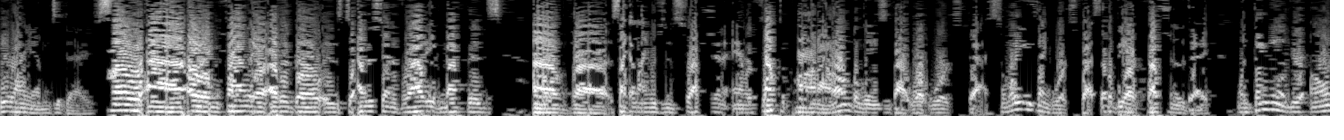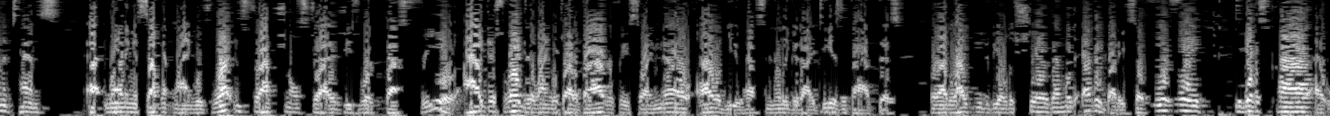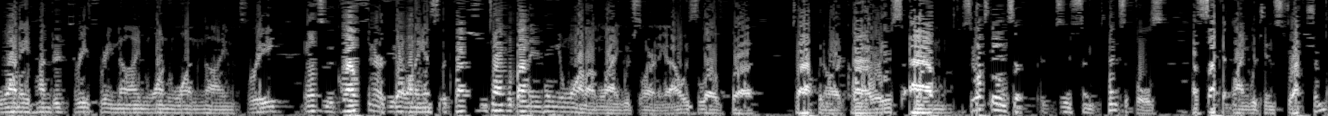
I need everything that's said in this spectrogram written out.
here I am today. So, uh, oh, and finally, our other goal is to understand a variety of methods of uh, second language instruction and reflect upon our own beliefs about what works best. So, what do you think works best? That'll be our question of the day. When thinking of your own attempts at learning a second language, what instructional strategies work best for you? I just read your language autobiography, so I know all of you have some really good ideas about this but I'd like you to be able to share them with everybody. So feel free to give us a call at 1 800 339 1193. Answer the question, or if you don't want to answer the question, talk about anything you want on language learning. I always love uh, talking to our callers. Um, so let's get into some principles of second language instruction.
